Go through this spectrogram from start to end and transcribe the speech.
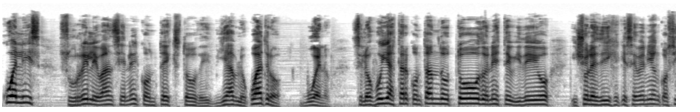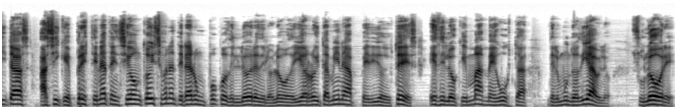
¿Cuál es su relevancia en el contexto de Diablo 4? Bueno, se los voy a estar contando todo en este video y yo les dije que se venían cositas, así que presten atención que hoy se van a enterar un poco del lore de los Lobos de Hierro y también a pedido de ustedes. Es de lo que más me gusta del mundo Diablo, su lore,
